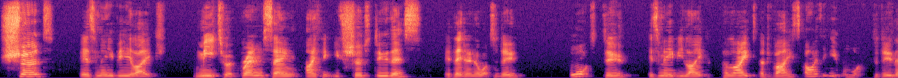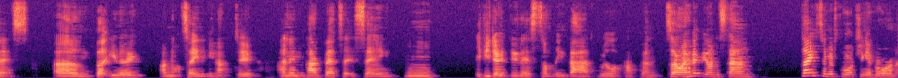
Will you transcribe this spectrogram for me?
should is maybe like me to a friend saying, I think you should do this if they don't know what to do. Ought to is maybe like polite advice. Oh, I think you ought to do this. Um, but you know, I'm not saying that you have to. And then had better is saying, mm, if you don't do this, something bad will happen. So I hope you understand. Thanks so much for watching, everyone.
